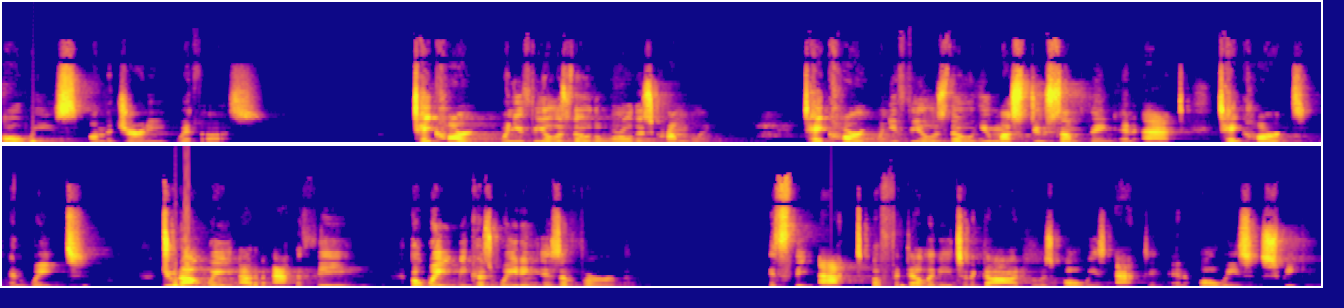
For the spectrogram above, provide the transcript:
always on the journey with us. Take heart when you feel as though the world is crumbling. Take heart when you feel as though you must do something and act. Take heart and wait. Do not wait out of apathy, but wait because waiting is a verb. It's the act of fidelity to the God who is always acting and always speaking.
